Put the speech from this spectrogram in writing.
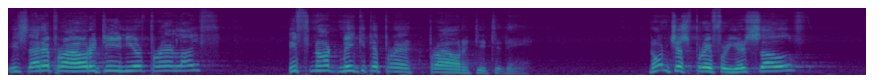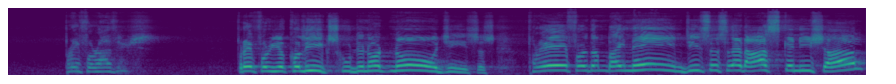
Is that a priority in your prayer life? If not, make it a prayer priority today. Don't just pray for yourself, pray for others. Pray for your colleagues who do not know Jesus. Pray for them by name. Jesus said, Ask and ye shall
